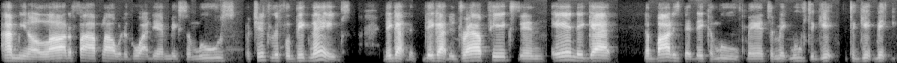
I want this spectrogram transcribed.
I mean, a lot of firepower to go out there and make some moves, potentially for big names. They got the they got the draft picks and and they got the bodies that they can move, man, to make moves to get to get big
